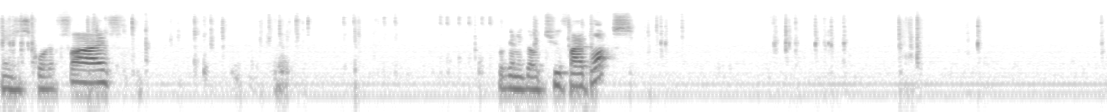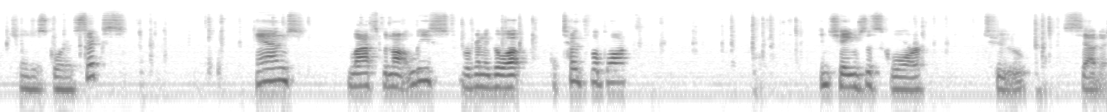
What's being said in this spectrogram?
Change the score to 5. We're going to go 2 5 blocks. change the score to 6. And last but not least, we're going to go up a tenth of a block and change the score to 7.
